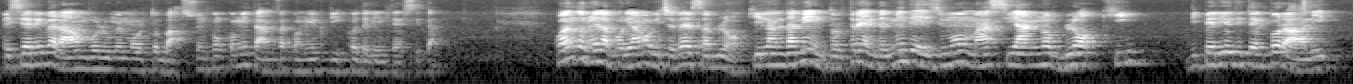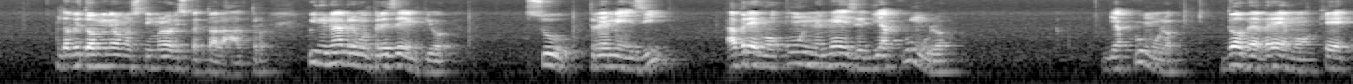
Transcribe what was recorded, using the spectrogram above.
e si arriverà a un volume molto basso, in concomitanza con il picco dell'intensità. Quando noi lavoriamo viceversa a blocchi, l'andamento, il trend è il medesimo, ma si hanno blocchi di periodi temporali dove domina uno stimolo rispetto all'altro. Quindi noi avremo per esempio su tre mesi avremo un mese di accumulo di accumulo dove avremo che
